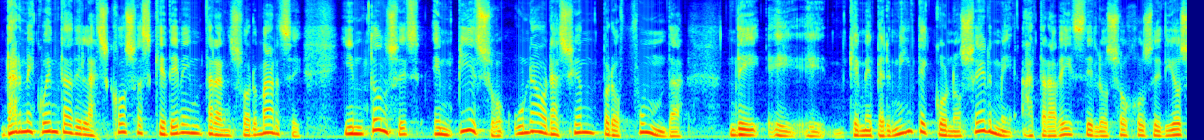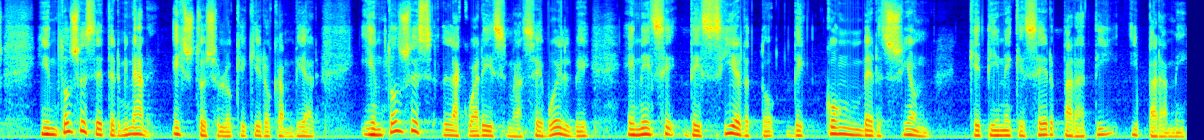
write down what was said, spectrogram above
Darme cuenta de las cosas que deben transformarse. Y entonces empiezo una oración profunda de, eh, eh, que me permite conocerme a través de los ojos de Dios y entonces determinar, esto es lo que quiero cambiar. Y entonces la cuaresma se vuelve en ese desierto de conversión que tiene que ser para ti y para mí.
